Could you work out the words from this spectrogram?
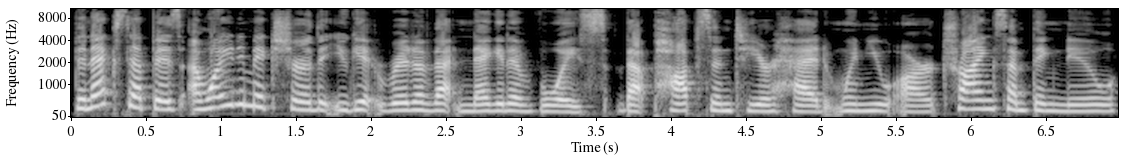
The next step is I want you to make sure that you get rid of that negative voice that pops into your head when you are trying something new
